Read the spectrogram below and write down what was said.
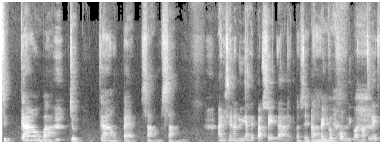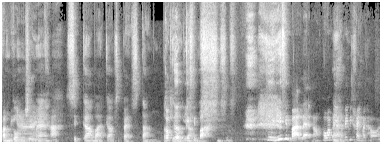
สิบเก้าบาทจุดเก้าแปดสามสามอันนี้ฉันอนุญาตให้ปัดเศษได้เปอร์เซ็นต์อะได้เป็นกลมๆดีกว่าเนาะจะได้ฟังกลมง่ายๆใช่ไหมค่ะสิบเก้าบาทเก้าสิบแปดสตางค์ต่ก็เกือบโลยี่สิบบาท คือยี่สิบบาทแหละเนาะเพราะว่าไม่อะไม่มีใครมาทอน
